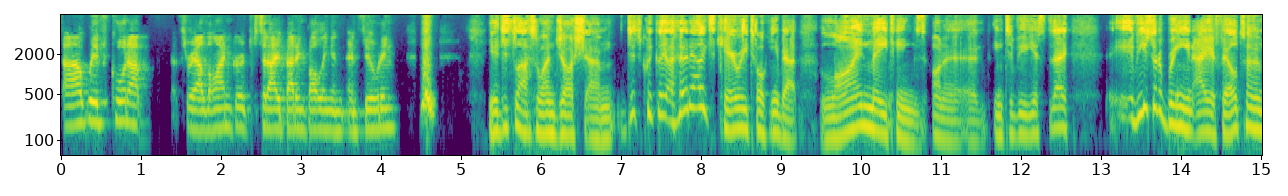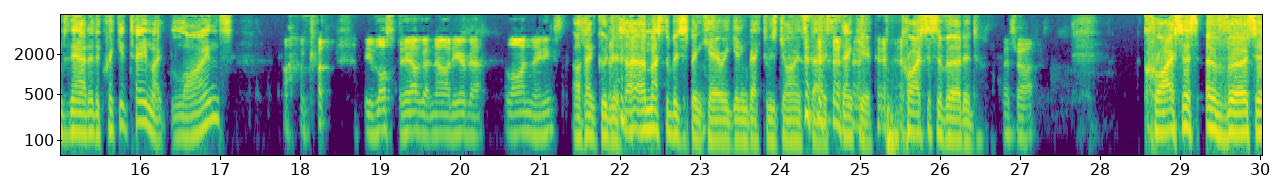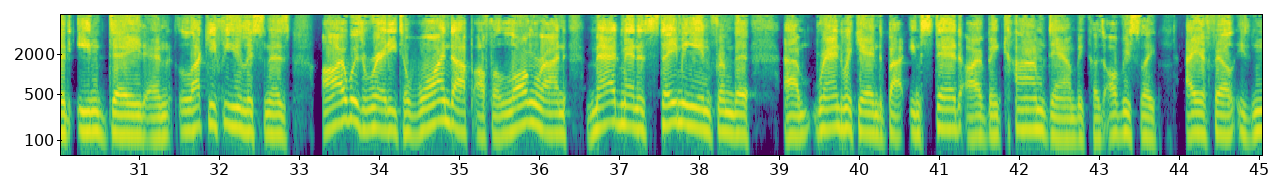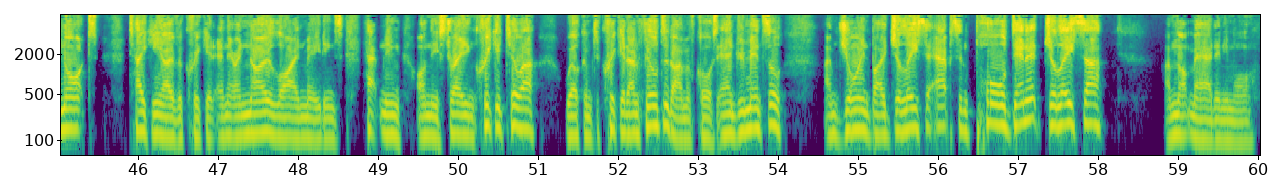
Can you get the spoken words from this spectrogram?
Uh, we've caught up through our line groups today, batting, bowling, and, and fielding. Yeah, just last one, Josh. Um, just quickly, I heard Alex Carey talking about line meetings on an interview yesterday. If you sort of bringing in AFL terms now to the cricket team, like lines? got, You've lost me. I've got no idea about line meetings. Oh, thank goodness. I, I must have just been Carey getting back to his Giants days. Thank you. Crisis averted. That's right. Crisis averted indeed. And lucky for you listeners, I was ready to wind up off a long run. Madman is steaming in from the um, Randwick end, but instead I've been calmed down because obviously AFL is not taking over cricket and there are no line meetings happening on the Australian cricket tour. Welcome to Cricket Unfiltered. I'm of course Andrew Menczel. I'm joined by Jelisa Apps and Paul Dennett. Jelisa, I'm not mad anymore.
